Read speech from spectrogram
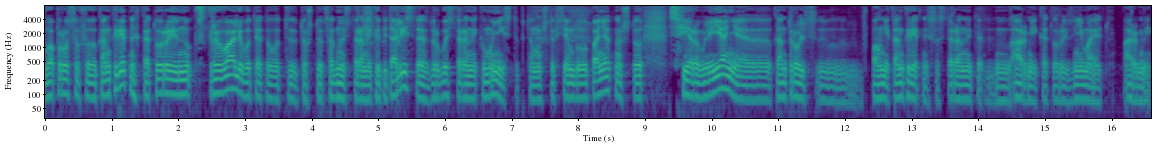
вопросов э, конкретных, которые ну, вскрывали вот это вот, э, то, что с одной стороны капиталисты, а с другой стороны коммунисты, потому что всем было понятно, что сфера влияния, контроль вполне конкретный со стороны армии, которая занимает армии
